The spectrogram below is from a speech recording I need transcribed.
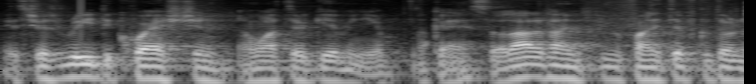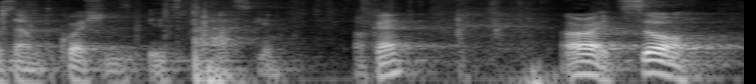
It's just read the question and what they're giving you. Okay, so a lot of times people find it difficult to understand what the question is asking. Okay, all right. So,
